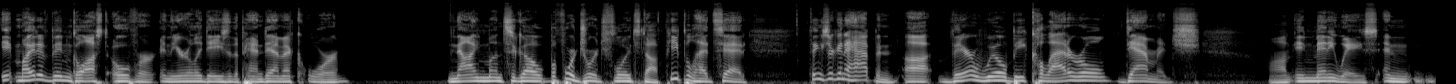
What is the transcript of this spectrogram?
it might have been glossed over in the early days of the pandemic or nine months ago before George Floyd stuff. People had said things are going to happen. Uh, there will be collateral damage um, in many ways. And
